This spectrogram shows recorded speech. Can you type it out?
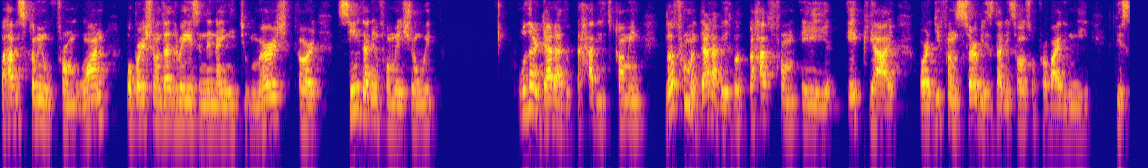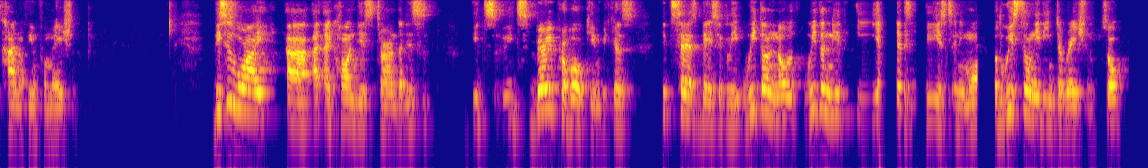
Perhaps it's coming from one operational database, and then I need to merge or sync that information with other data that perhaps is coming not from a database, but perhaps from a API or a different service that is also providing me this kind of information. This is why uh, I, I coined this term that is it's it's very provoking because it says basically we don't know we don't need ESBs anymore, but we still need integration. So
